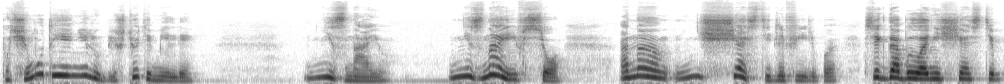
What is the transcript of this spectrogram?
Почему ты ее не любишь, тетя Милли? Не знаю. Не знаю и все. Она несчастье для Филиппа. Всегда была несчастьем.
